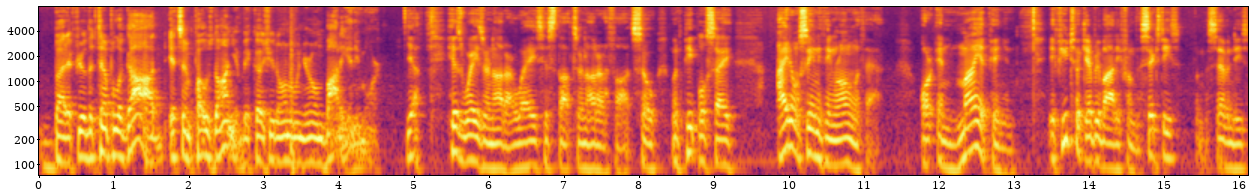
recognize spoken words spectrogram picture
but if you're the temple of God, it's imposed on you because you don't own your own body anymore. Yeah. His ways are not our ways, his thoughts are not our thoughts. So when people say, I don't see anything wrong with that, or in my opinion, if you took everybody from the 60s, from the 70s,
